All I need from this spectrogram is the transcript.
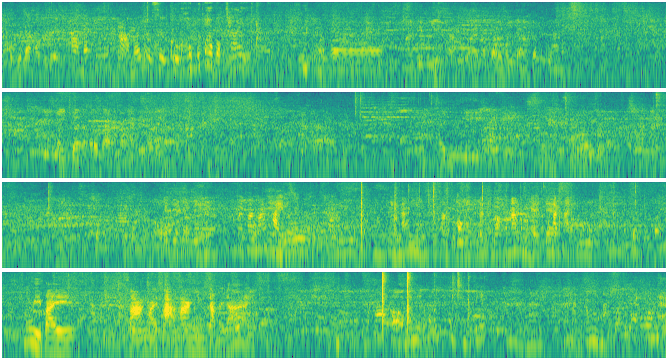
ผมรู้จักครับพี่เดชอ่าเมื่อกี้ถามว่าอยู่สื่อครูคนหรือเปล่าบอกใช่เอ่อมาที่ผู้หญิงอยากรู้อะไรบ้างวันนี้การจับกลุ่มที่ผู้หญิงเชิญนักตรวจสอบของอันนี้มาเลยครับ มานั่งถ่ายรูปถ่ายรูปเห็นนั่งอยู่จะสั่งของอะไรนั่งเราก็นั่งตรงนี้มาถ่ายรูปไม่มีใบสารหมายสารมายิงจับไม่ได้แล้วก็เขาบอกไม่มีก็บอกว่าหนูจะเรียกทหารมาทหารต้องมีใบ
